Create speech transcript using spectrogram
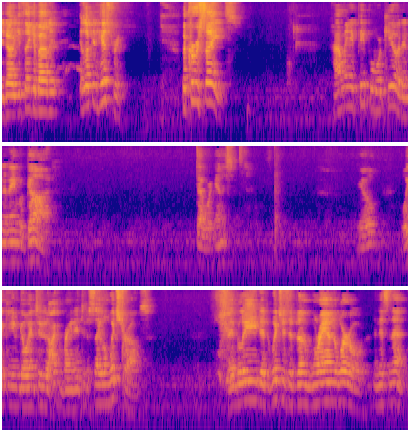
You know, you think about it and look at history. The Crusades. How many people were killed in the name of God that were innocent? You know, we can even go into, I can bring it into the Salem witch trials. They believe that the witches have done ran the world and this and that.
